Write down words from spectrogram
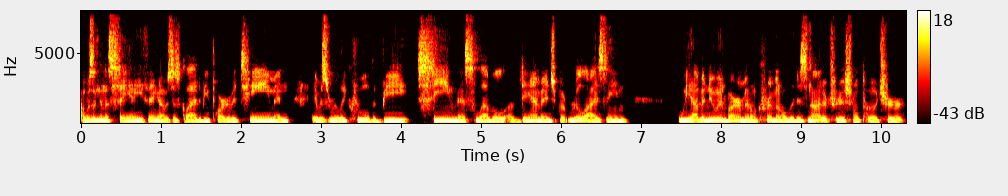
I wasn't going to say anything. I was just glad to be part of a team. And it was really cool to be seeing this level of damage, but realizing we have a new environmental criminal that is not a traditional poacher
